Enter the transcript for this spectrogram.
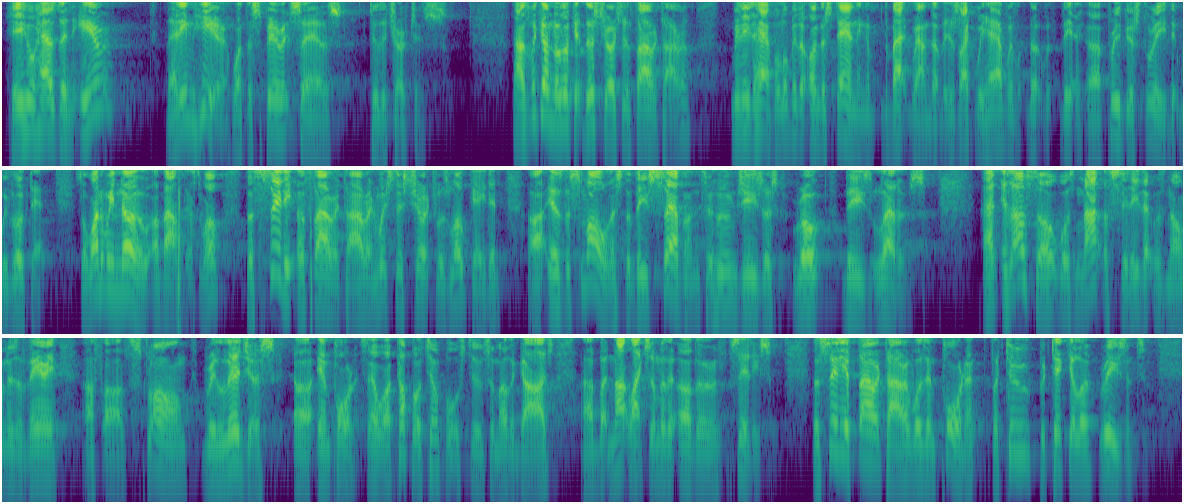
He who has an ear, let him hear what the Spirit says to the churches. Now, as we come to look at this church in Thyatira, we need to have a little bit of understanding of the background of it, just like we have with the, the uh, previous three that we've looked at. So, what do we know about this? Well, the city of Thyatira, in which this church was located, uh, is the smallest of these seven to whom Jesus wrote these letters. And it also was not a city that was known as a very uh, uh, strong religious uh, importance. There were a couple of temples to some other gods, uh, but not like some of the other cities. The city of Thyatira was important for two particular reasons.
